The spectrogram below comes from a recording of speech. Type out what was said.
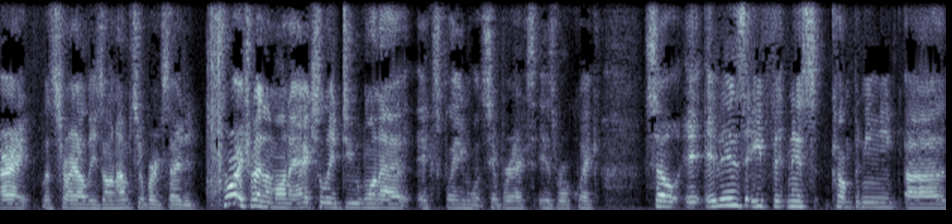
All right, let's try all these on. I'm super excited. Before I try them on, I actually do want to explain what Super X is real quick. So it, it is a fitness company. Uh,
